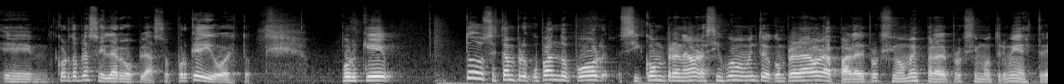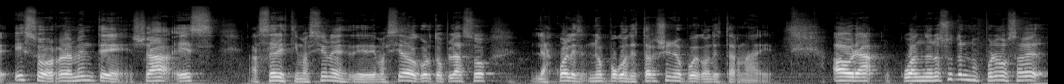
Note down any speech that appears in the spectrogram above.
eh, corto plazo y largo plazo. ¿Por qué digo esto? Porque todos se están preocupando por si compran ahora, si es buen momento de comprar ahora para el próximo mes, para el próximo trimestre. Eso realmente ya es hacer estimaciones de demasiado corto plazo, las cuales no puedo contestar yo y no puede contestar nadie. Ahora, cuando nosotros nos ponemos a ver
